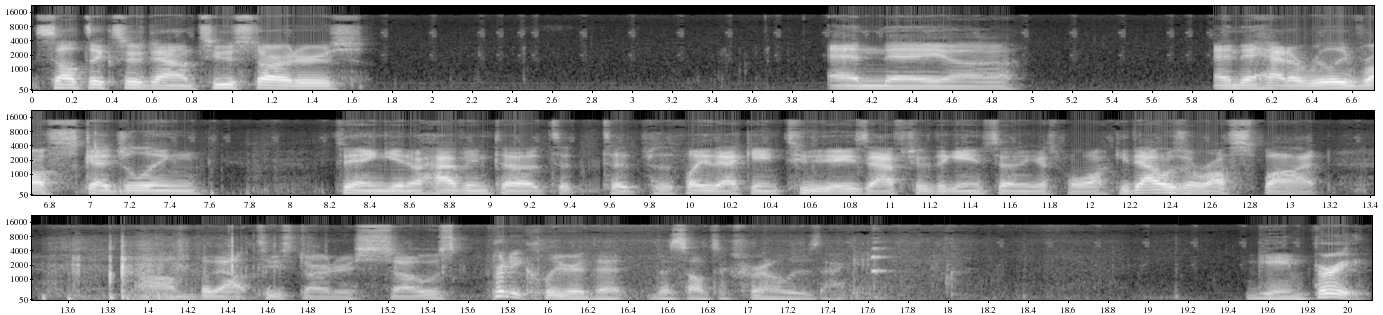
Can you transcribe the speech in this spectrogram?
Celtics are down two starters, and they uh, and they had a really rough scheduling thing. You know, having to, to to play that game two days after the game seven against Milwaukee. That was a rough spot um, without two starters. So it was pretty clear that the Celtics were going to lose that game. Game three.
